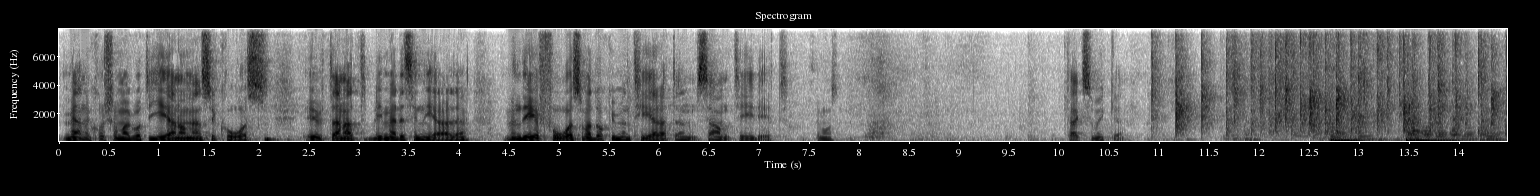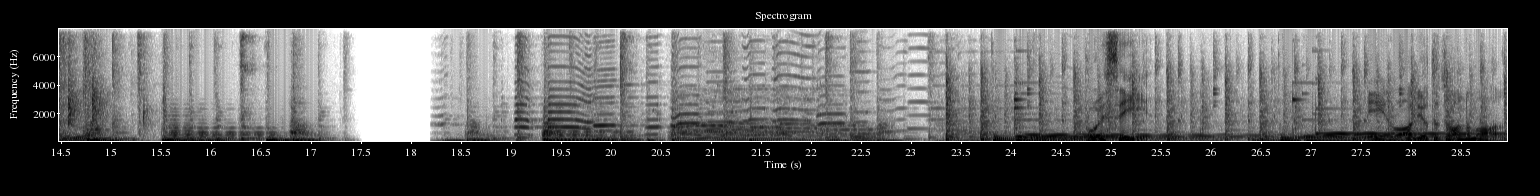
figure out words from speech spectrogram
människor som har gått igenom en psykos utan att bli medicinerade men det är få som har dokumenterat den samtidigt. Måste... Tack så mycket. Poesi i Radio Total Normal.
